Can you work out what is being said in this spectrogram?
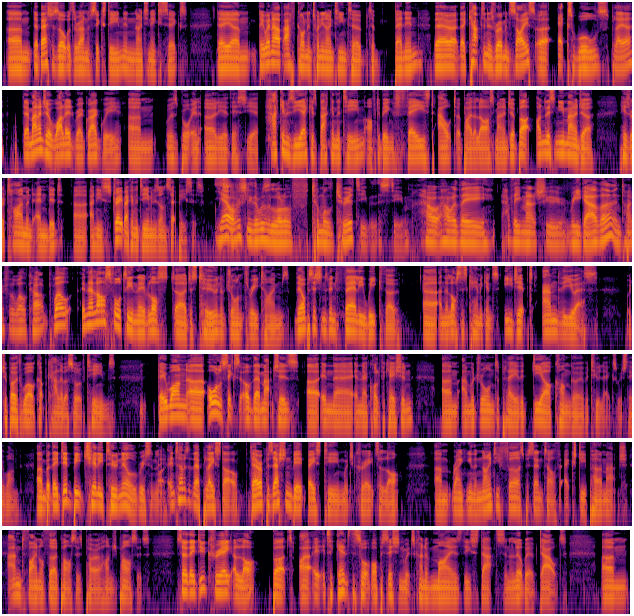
Um, their best result was a round of 16 in 1986. They um, they went out of Afcon in 2019 to to Benin. Their their captain is Romain Saïss, uh, ex Wolves player. Their manager Walid Regragui um, was brought in earlier this year. Hakim Ziyech is back in the team after being phased out by the last manager, but under this new manager, his retirement ended, uh, and he's straight back in the team and he's on set pieces. Yeah, So- obviously there was a lot of tumultuarity with this team. How how are they? Have they managed to regather in time for the World Cup? Well, in their last 14, they've lost uh, just two and have drawn three times. The opposition's been fairly weak, though, uh, and the losses came against Egypt and the US, which are both World Cup caliber sort of teams. They won uh, all six of their matches uh, in their in their qualification, um, and were drawn to play the DR Congo over two legs, which they won. Um, but they did beat Chile 2 0 recently. In terms of their play style, they're a possession based team which creates a lot, um, ranking in the 91st percentile for XG per match and final third passes per 100 passes. So they do create a lot, but uh, it's against the sort of opposition which kind of mires these stats in a little bit of doubt. Um,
